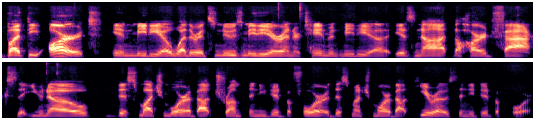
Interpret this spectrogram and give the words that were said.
But the art in media whether it's news media or entertainment media is not the hard facts that you know this much more about trump than you did before or this much more about heroes than you did before.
